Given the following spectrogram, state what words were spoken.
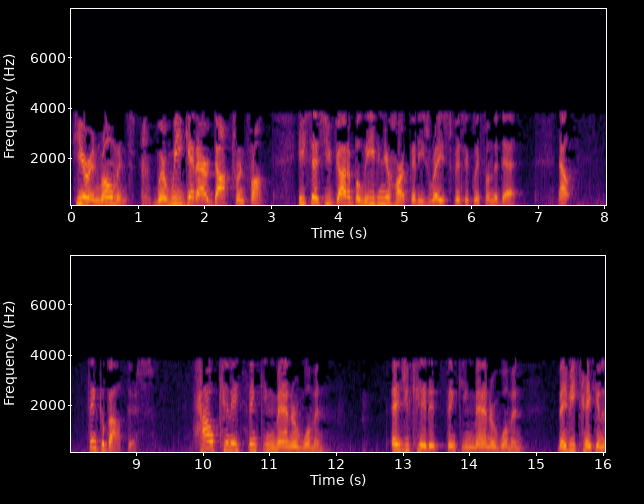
Here in Romans, where we get our doctrine from, he says you've got to believe in your heart that he's raised physically from the dead. Now, think about this. How can a thinking man or woman, educated thinking man or woman, maybe taken a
